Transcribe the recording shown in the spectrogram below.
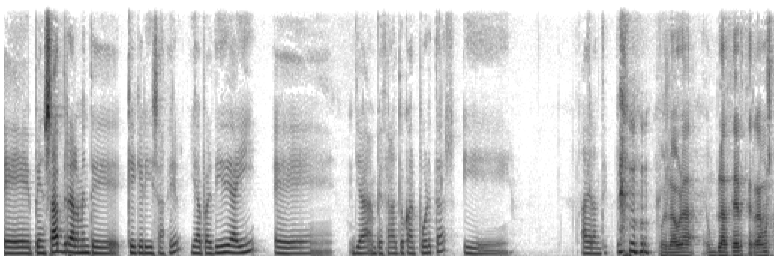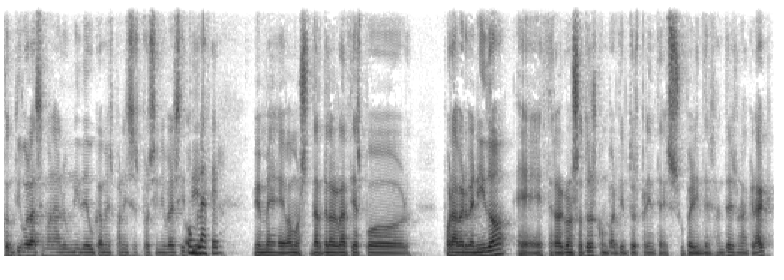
Eh, pensad realmente qué queréis hacer y a partir de ahí eh, ya empezar a tocar puertas y adelante. Pues Laura, un placer. Cerramos contigo la semana alumni de UCAM Spanish Sports University. Un placer. Bien, me, vamos, darte las gracias por, por haber venido, eh, cerrar con nosotros, compartir tu experiencia, es súper interesante, eres una crack.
